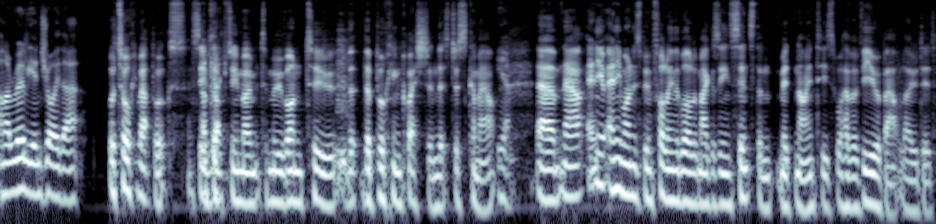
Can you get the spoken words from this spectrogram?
and I really enjoy that. We're talking about books. It seems okay. an opportune moment to move on to the, the book in question that's just come out. Yeah. Um, now, any, anyone who's been following the world of magazines since the mid 90s will have a view about Loaded.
